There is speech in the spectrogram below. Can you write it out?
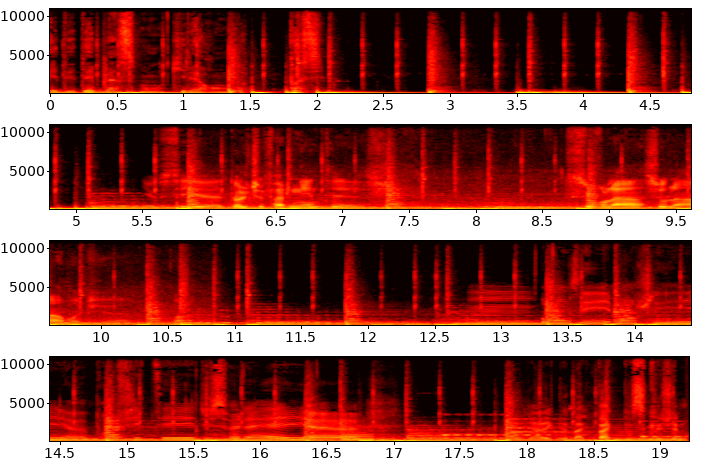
et des déplacements qui les rendent possibles. Il y a aussi euh, Dolce Far Niente euh, sur la, sur l'arbre. et puis, euh, voilà. Hmm, bronzer, manger, euh, profiter du soleil. euh, avec le backpack parce que j'aime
